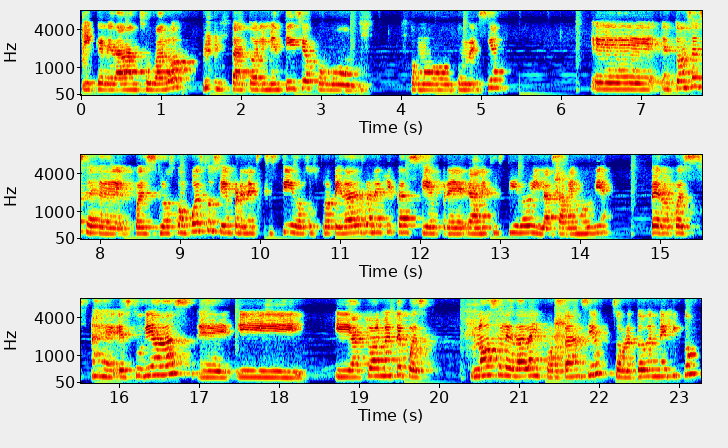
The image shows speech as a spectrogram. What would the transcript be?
y que le daban su valor, tanto alimenticio como, como comercial. Eh, entonces, eh, pues los compuestos siempre han existido, sus propiedades benéficas siempre han existido y las sabemos bien, pero pues estudiadas eh, y, y, actualmente pues no se le da la importancia, sobre todo en México,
